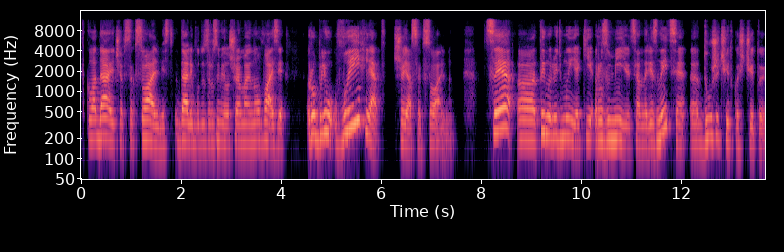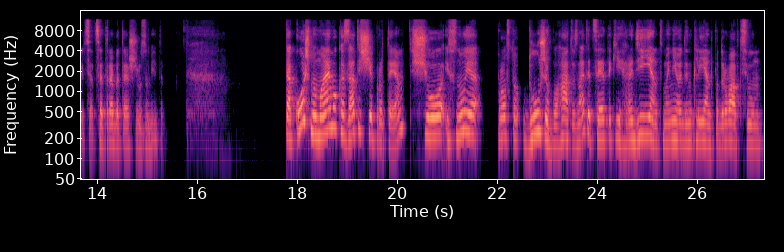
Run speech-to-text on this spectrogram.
вкладаючи в сексуальність, далі буде зрозуміло, що я маю на увазі, роблю вигляд, що я сексуальна, це е, тими людьми, які розуміються на різниці, е, дуже чітко щитуються. Це треба теж розуміти. Також ми маємо казати ще про те, що існує просто дуже багато. Знаєте, це такий градієнт. Мені один клієнт подарував цю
